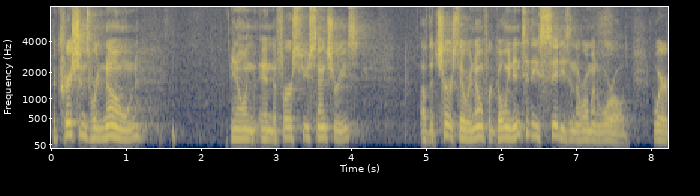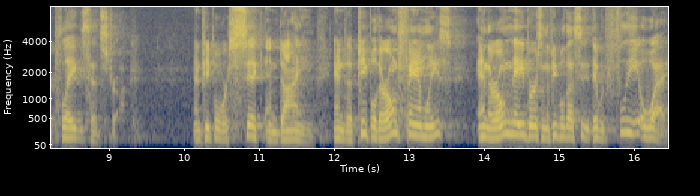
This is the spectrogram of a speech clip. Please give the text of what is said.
the Christians were known, you know, in, in the first few centuries of the church, they were known for going into these cities in the Roman world where plagues had struck and people were sick and dying. And the people, their own families and their own neighbors and the people of that city, they would flee away.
